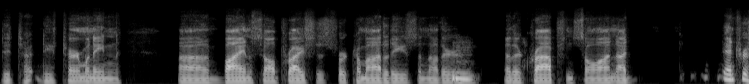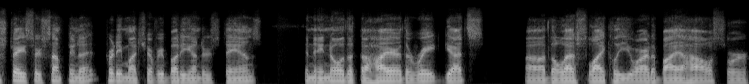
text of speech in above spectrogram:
det- determining uh, buy and sell prices for commodities and other mm. other crops and so on. I, interest rates are something that pretty much everybody understands, and they know that the higher the rate gets, uh, the less likely you are to buy a house, or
